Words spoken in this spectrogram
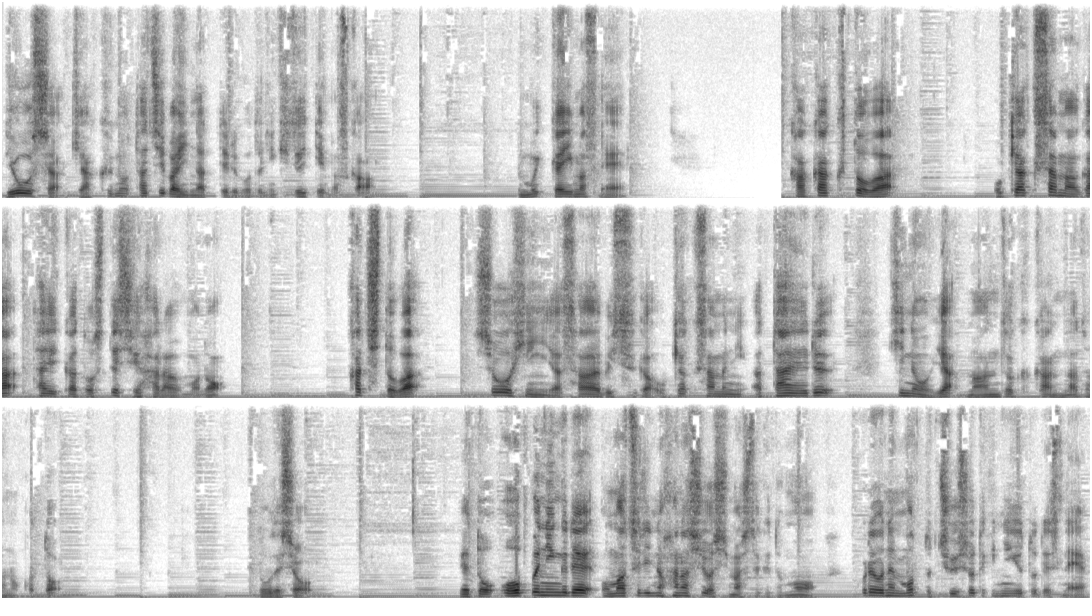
両者逆の立場になっていることに気づいていますか？もう一回言いますね。価格とはお客様が対価として支払うもの。価値とは商品やサービスがお客様に与える機能や満足感などのこと。どうでしょう？えっと、オープニングでお祭りの話をしましたけども、これをね、もっと抽象的に言うとですね、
